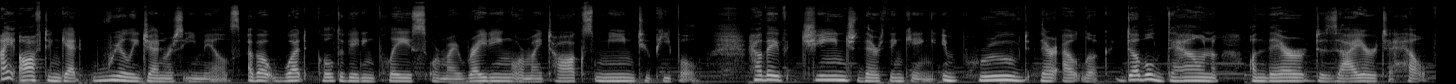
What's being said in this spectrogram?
I often get really generous emails about what cultivating place or my writing or my talks mean to people, how they've changed their thinking, improved their outlook, doubled down on their desire to help,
